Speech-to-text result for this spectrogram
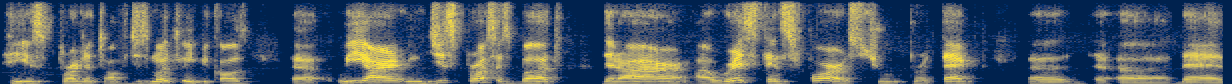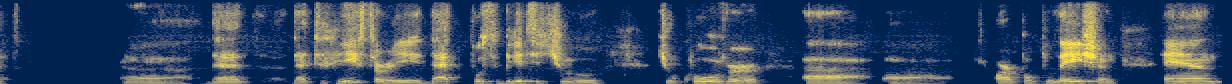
his project of dismantling because uh, we are in this process, but there are a resistance force to protect uh, uh that uh, that that history, that possibility to to cover uh, our population, and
